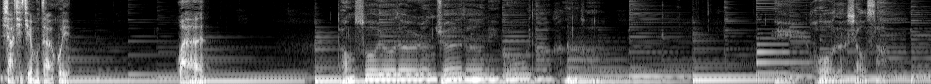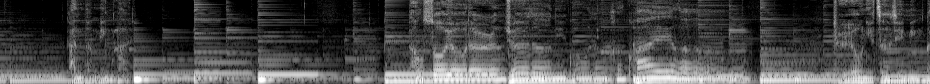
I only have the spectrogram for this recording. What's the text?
下期节目再会，晚安。当所有的人觉得你过得很好，你活得潇洒，看得明白。当所有的人觉得你过得很快乐，只有你自己明白，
